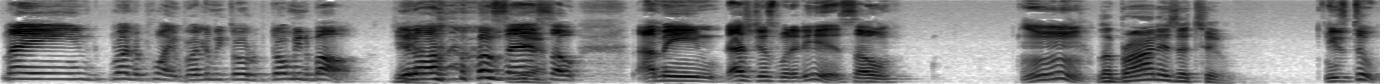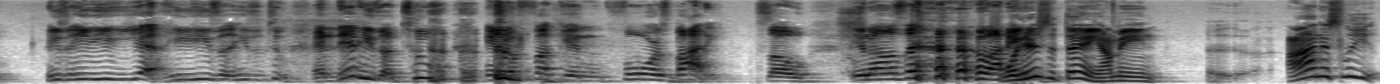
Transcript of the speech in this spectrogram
Man, run the point, bro. Let me throw throw me the ball. You Yeah. know what I'm saying? Yeah. So, I mean, that's just what it is. So, mm, LeBron is a two. he's a two. He's a, he, yeah, he, he's a he's a two, and then he's a two in a fucking four's body. So you know what I'm saying? like, Well, here's the thing. I mean, uh, honestly,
